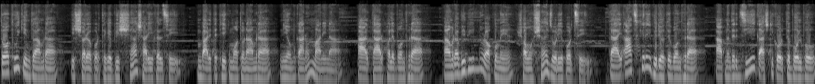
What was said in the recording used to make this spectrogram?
ততই কিন্তু আমরা ঈশ্বরের ওপর থেকে বিশ্বাস হারিয়ে ফেলছি। বাড়িতে ঠিক মতন আমরা নিয়ম কানুন মানি না। আর তার ফলে বন্ধুরা, আমরা বিভিন্ন রকমের সমস্যায় জড়িয়ে পড়ছি। তাই আজকের এই ভিডিওতে বন্ধুরা, আপনাদের যে কাজটি করতে বলব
